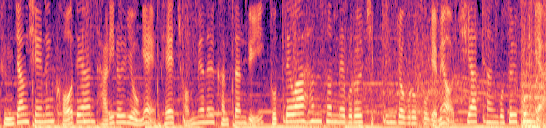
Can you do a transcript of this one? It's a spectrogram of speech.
등장 시에는 거대한 다리를 이용해 배 전면을 감싼 뒤 돛대와 함선 내부를 집중적으로 뽀개며 취약한 곳을 공략.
